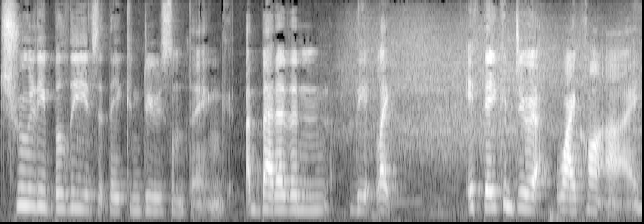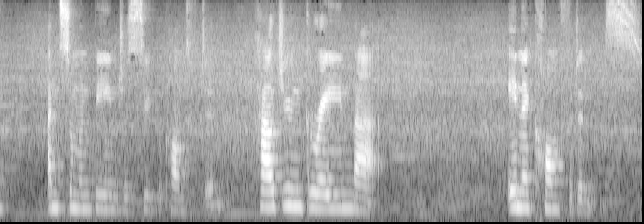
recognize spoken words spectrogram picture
truly believes that they can do something better than the like if they can do it why can't i and someone being just super confident how do you ingrain that inner confidence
